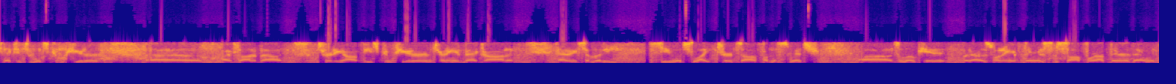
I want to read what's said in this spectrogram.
connected to which computer. Uh, I've thought about turning off each computer and turning it back on and having somebody see which light turns off on the switch uh, to locate it. But I was wondering if there was some software out there that would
